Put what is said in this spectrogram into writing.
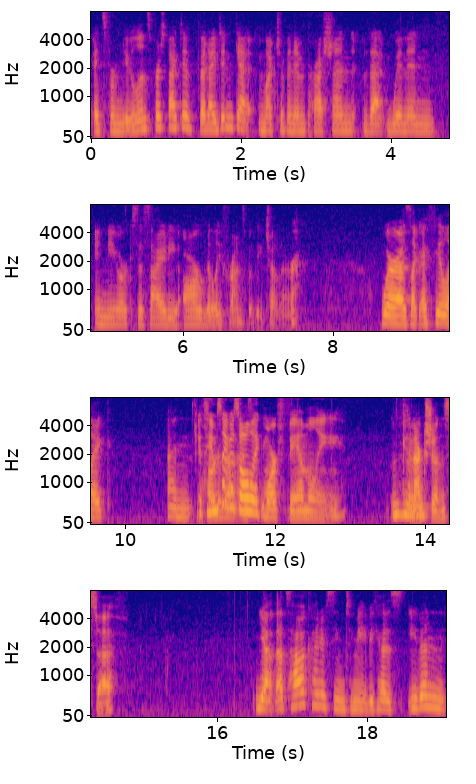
it's from Newland's perspective, but I didn't get much of an impression that women in New York society are really friends with each other. Whereas, like, I feel like, and It seems like it's all like more family Mhm. connection stuff. Yeah, that's how it kind of seemed to me because even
